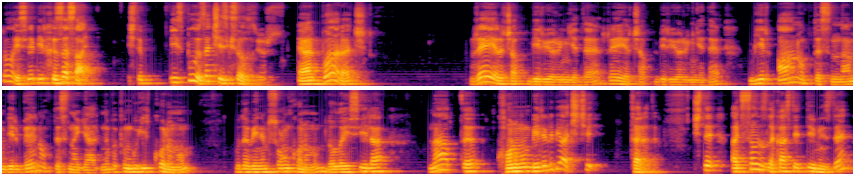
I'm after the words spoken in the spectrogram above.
dolayısıyla bir hıza sahip. İşte biz bu hıza çizgisel hız diyoruz. Eğer bu araç R yarıçaplı bir yörüngede, R yarıçaplı bir yörüngede bir A noktasından bir B noktasına geldiğinde bakın bu ilk konumum, bu da benim son konumum. Dolayısıyla ne yaptı? Konumun belirli bir açı taradı. İşte açısal hızla kastettiğimizde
